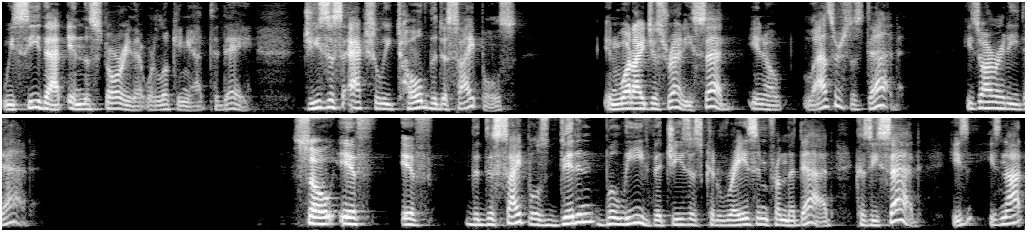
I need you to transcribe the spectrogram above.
We see that in the story that we're looking at today. Jesus actually told the disciples in what I just read, he said, you know, Lazarus is dead. He's already dead. So if if the disciples didn't believe that Jesus could raise him from the dead, because he said, he's he's not,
